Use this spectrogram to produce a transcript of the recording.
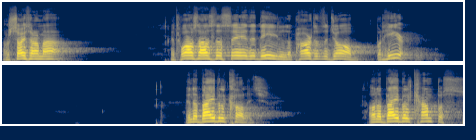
or South Armagh. It was, as they say, the deal, the part of the job. But here, in a Bible college, on a Bible campus,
